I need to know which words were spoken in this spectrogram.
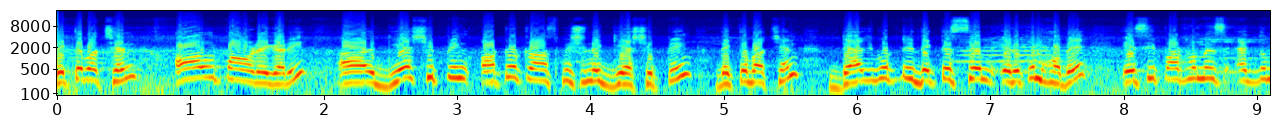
দেখতে পাচ্ছেন অল পাওয়ারের গাড়ি। গিয়ার শিফটিং, অটো ট্রান্সমিশনের গিয়ার শিফটিং, দেখতে পাচ্ছেন, ড্যাশবোর্ডটি দেখতে সেম এরকম হবে। এসি পারফরমেন্স একদম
